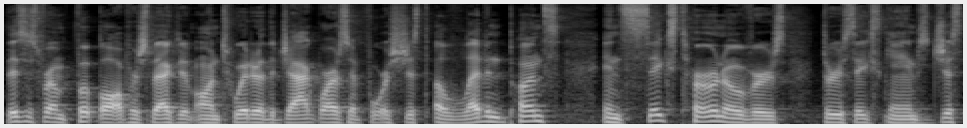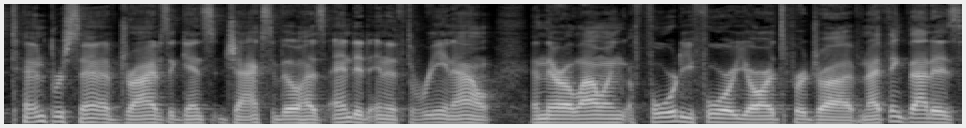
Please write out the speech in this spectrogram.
This is from football perspective on Twitter. The Jaguars have forced just 11 punts and six turnovers through six games. Just 10% of drives against Jacksonville has ended in a three and out, and they're allowing 44 yards per drive. And I think that is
